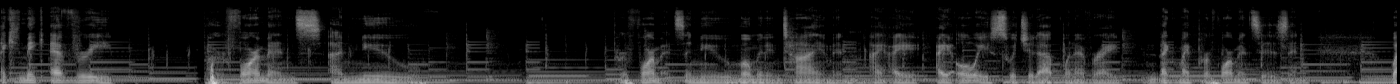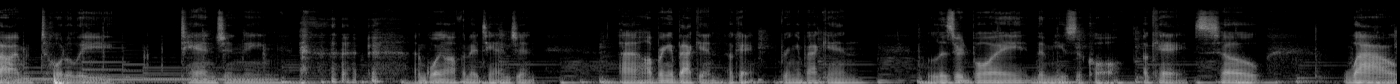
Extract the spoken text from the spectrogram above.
I can make every performance a new performance, a new moment in time and I, I, I always switch it up whenever I like my performances and wow I'm totally tangenting I'm going off on a tangent. Uh, I'll bring it back in. Okay, bring it back in. Lizard Boy the musical. Okay, so wow,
